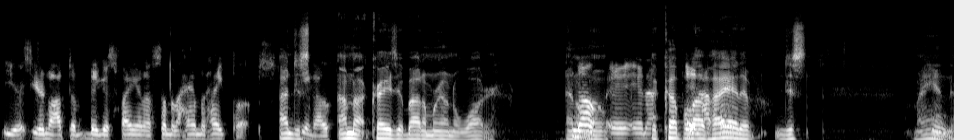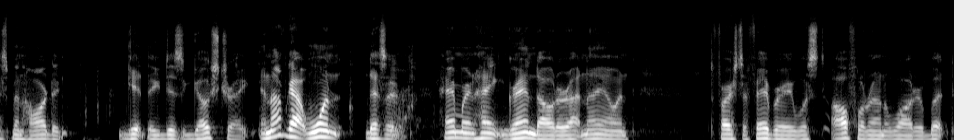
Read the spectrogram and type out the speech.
you're you're not the biggest fan of some of the Hammer and Hank pups. I just you know, I'm not crazy about them around the water. I don't no, and, and the I- couple I've had had- have just man, it's been hard to get to just go straight. And I've got one that's a Hammer and Hank granddaughter right now, and the first of February was awful around the water, but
